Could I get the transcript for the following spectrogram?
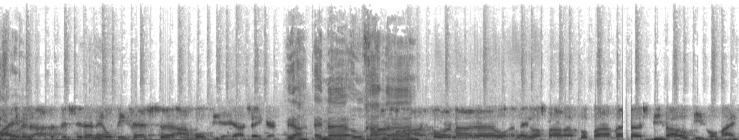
maar inderdaad, het is een heel divers eh, aanbod hier, ja, zeker. Ja, en eh, hoe gaan... Van eh, hardcore naar uh, Nederlandstalig tot aan uh, Steve Aoki, volgens mij.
